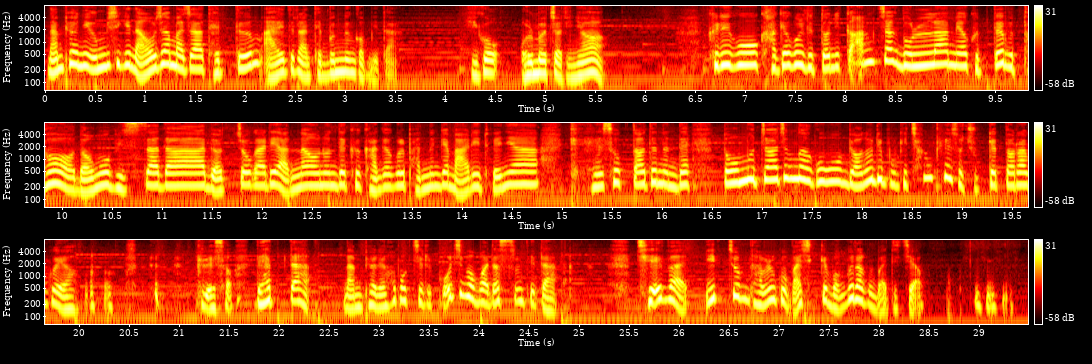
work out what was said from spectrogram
남편이 음식이 나오자마자 대뜸 아이들한테 묻는 겁니다. 이거 얼마짜리냐? 그리고 가격을 듣더니 깜짝 놀라며 그때부터 너무 비싸다, 몇 조각이 안 나오는데 그 가격을 받는 게 말이 되냐 계속 떠드는데 너무 짜증나고 며느리 보기 창피해서 죽겠더라고요. 그래서 냅다 남편의 허벅지를 꼬집어 버렸습니다. 제발 입 좀 다물고 맛있게 먹으라고 말이죠.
